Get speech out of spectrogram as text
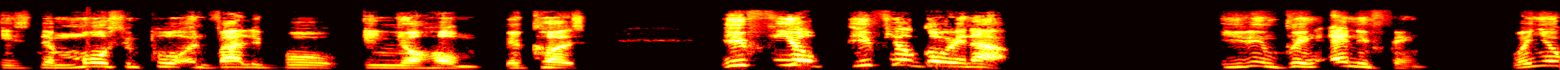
is the most important valuable in your home because if you're if you're going out you didn't bring anything when you're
